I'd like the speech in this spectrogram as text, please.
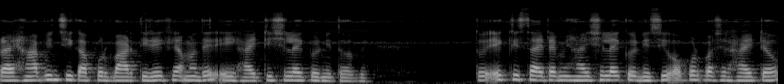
প্রায় হাফ ইঞ্চি কাপড় বাড়তি রেখে আমাদের এই হাইটি সেলাই করে নিতে হবে। তো একটি সাইড আমি হাই সেলাই করে নিয়েছি, অপর পাশের হাইটাও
